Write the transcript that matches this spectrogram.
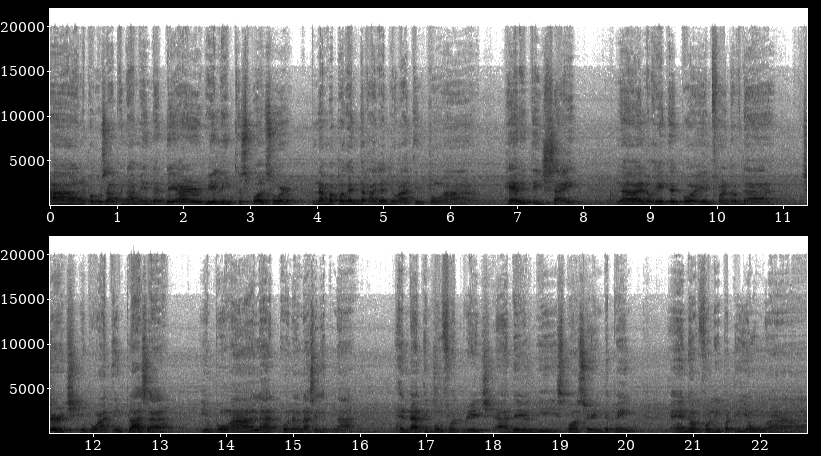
ah napag-usapan namin that they are willing to sponsor na mapaganda kagad yung ating pong ah, heritage site na located po in front of the church, yung pong ating plaza, yung pong ah, lahat po ng nasa gitna, and ating pong footbridge, ah, they will be sponsoring the paint and hopefully pati yung ah,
